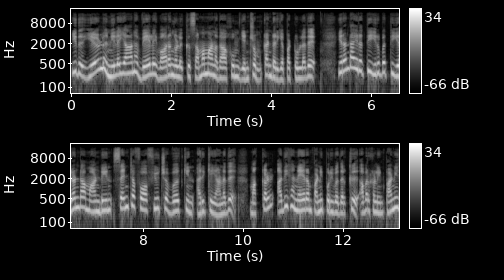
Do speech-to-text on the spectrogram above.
இது ஏழு நிலையான வேலை வாரங்களுக்கு சமமானதாகும் என்றும் கண்டறியப்பட்டுள்ளது. இரண்டாயிரத்தி இருபத்தி இரண்டாம் ஆண்டின் சென்டர் ஃபார் ஃபியூச்சர் ஒர்க்கின் அறிக்கையானது மக்கள் அதிக நேரம் பணிபுரிவதற்கு அவர்களின் பணி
